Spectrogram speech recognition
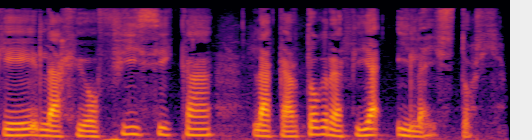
que la geofísica, la cartografía y la historia.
